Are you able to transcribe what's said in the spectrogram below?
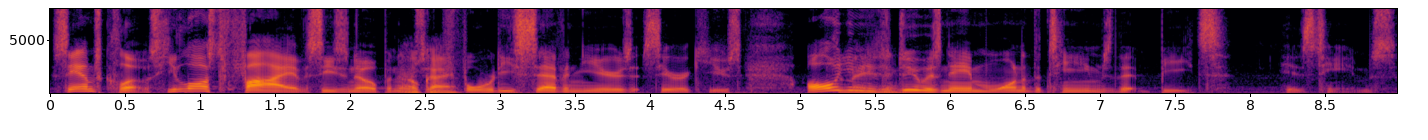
Sam's close. He lost five season openers Okay. in 47 years at Syracuse. All That's you need to do is name one of the teams that beat his teams.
